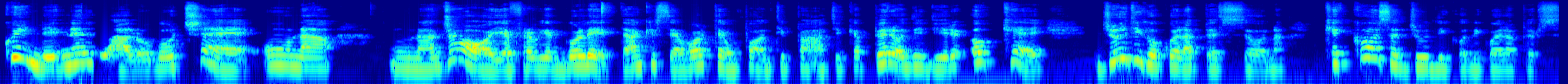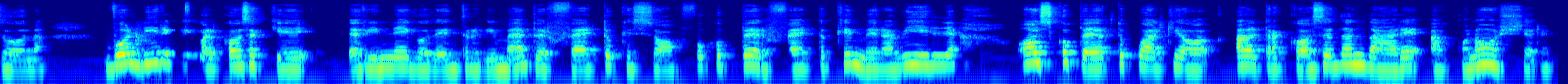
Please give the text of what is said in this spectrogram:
Quindi nel dialogo c'è una una gioia, fra virgolette, anche se a volte è un po' antipatica, però di dire ok, giudico quella persona. Che cosa giudico di quella persona? Vuol dire che qualcosa che rinnego dentro di me, perfetto, che soffoco, perfetto, che meraviglia, ho scoperto qualche altra cosa da andare a conoscere.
